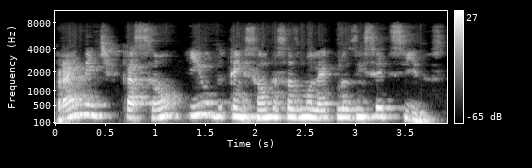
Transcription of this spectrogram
para identificação e obtenção dessas moléculas inseticidas.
